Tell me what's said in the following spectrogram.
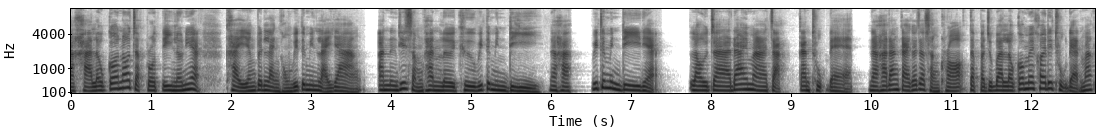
นะคะ แล้วก็นอกจากโปรตีนแล้วเนี่ยไข่ยังเป็นแหล่งของวิตามินหลายอย่าง อันหนึงที่สำคัญเลยคือวิตามินดีนะคะ วิตามินดีเนี่ยเราจะได้มาจากการถูกแดดนะคะ ร่างกายก็จะสังเคราะห์แต่ปัจจุบันเราก็ไม่ค่อยได้ถูกแดดมาก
